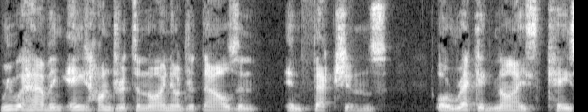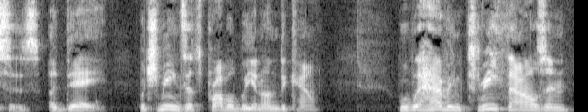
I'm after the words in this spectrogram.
we were having 800 to 900,000 infections or recognized cases a day, which means it's probably an undercount. We were having 3,000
